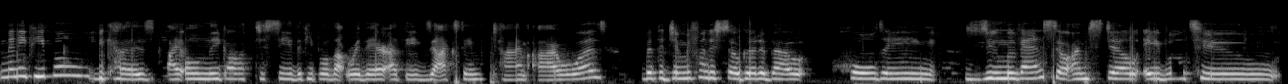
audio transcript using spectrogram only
many people because I only got to see the people that were there at the exact same time I was. But the Jimmy Fund is so good about holding Zoom events, so I'm still able to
